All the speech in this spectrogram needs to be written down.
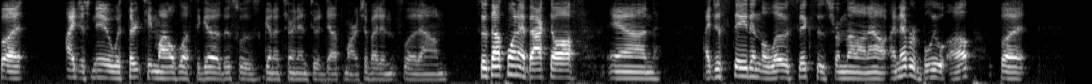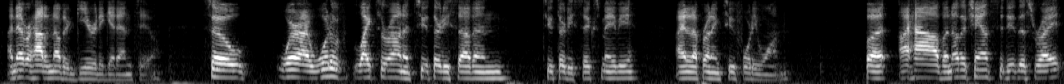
but I just knew with 13 miles left to go, this was going to turn into a death march if I didn't slow down. So at that point, I backed off and I just stayed in the low sixes from then on out. I never blew up, but I never had another gear to get into. So where I would have liked to run a 237, 236 maybe, I ended up running 241. But I have another chance to do this right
